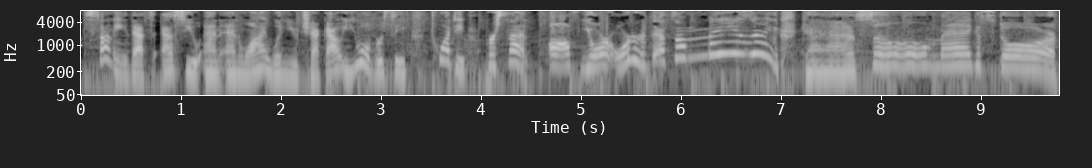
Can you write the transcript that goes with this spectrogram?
SUNNY, that's S-U-N-N-Y, when you check out, you will receive 20% off your order. That's amazing! Castle Megastore.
